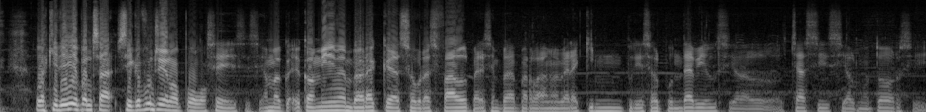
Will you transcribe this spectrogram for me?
l'equip devia pensar, sí que funciona el polo. Sí, sí, sí. Home, com a mínim vam veure que sobre asfalt, per exemple, parlàvem a veure quin podia ser el punt dèbil, si el xassis, si el motor, si...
